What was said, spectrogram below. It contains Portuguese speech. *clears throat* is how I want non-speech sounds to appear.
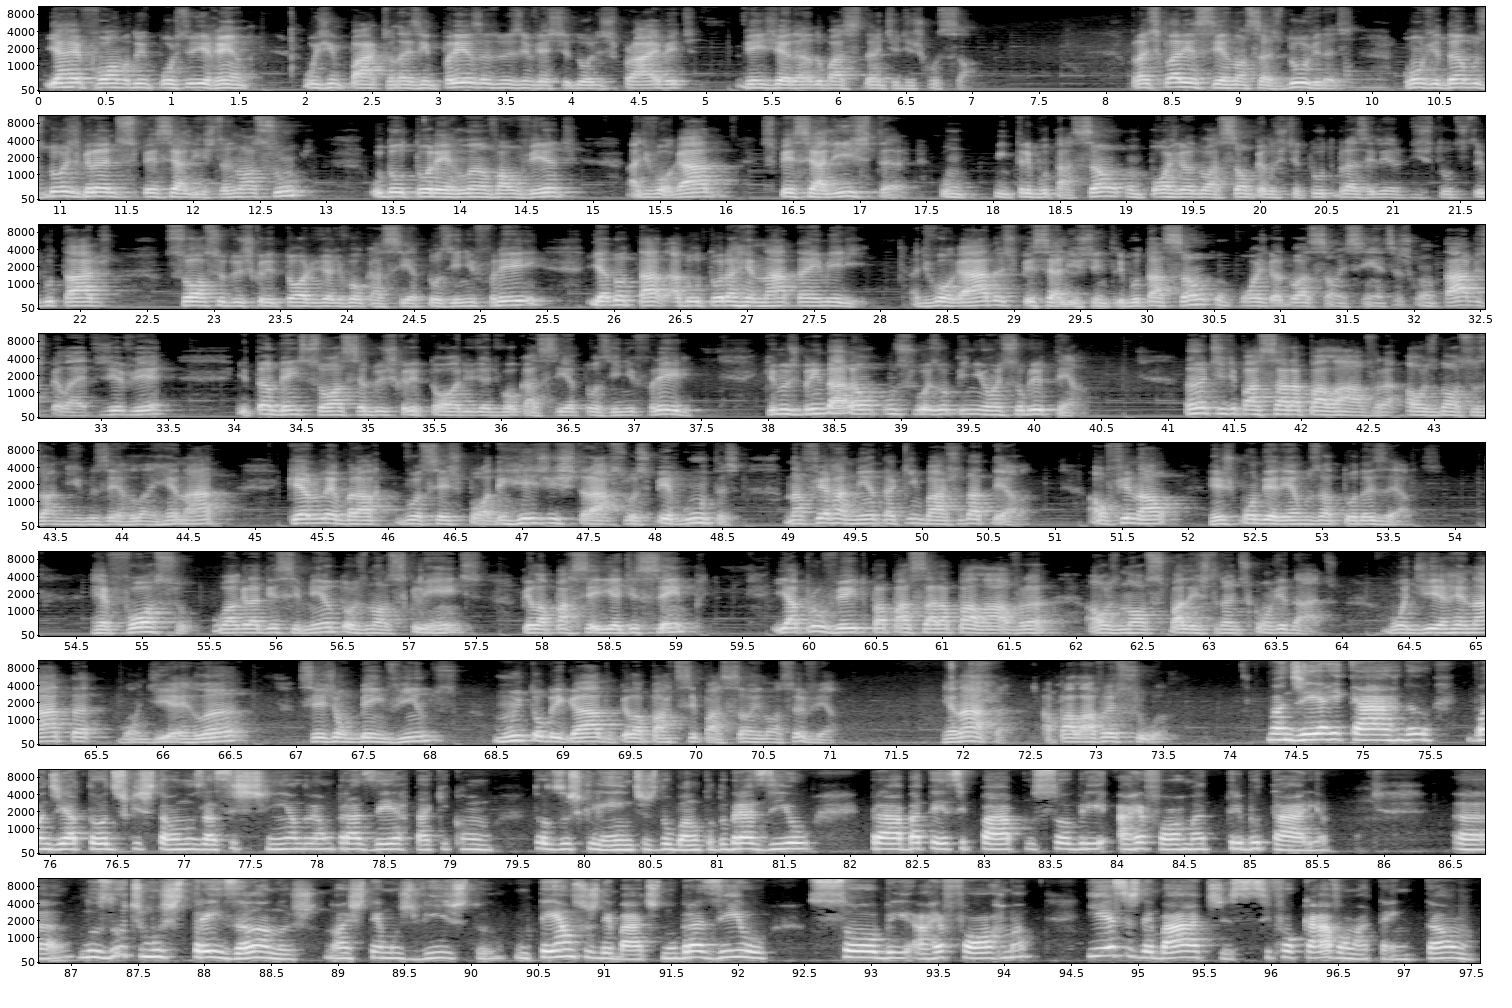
e a reforma do imposto de renda, cujo impacto nas empresas e nos investidores private vem gerando bastante discussão. Para esclarecer nossas dúvidas, convidamos dois grandes especialistas no assunto, o doutor Erlan Valverde, advogado, especialista em tributação, com pós-graduação pelo Instituto Brasileiro de Estudos Tributários, sócio do escritório de advocacia Tosini Freire, e a, a doutora Renata Emery, advogada, especialista em tributação, com pós-graduação em ciências contábeis pela FGV e também sócia do escritório de advocacia Tosini Freire, que nos brindarão com suas opiniões sobre o tema. Antes de passar a palavra aos nossos amigos Erlan e Renato, quero lembrar que vocês podem registrar suas perguntas na ferramenta aqui embaixo da tela. Ao final, responderemos a todas elas. Reforço o agradecimento aos nossos clientes pela parceria de sempre e aproveito para passar a palavra aos nossos palestrantes convidados. Bom dia, Renata. Bom dia, Erlan. Sejam bem-vindos. Muito obrigado pela participação em nosso evento. Renata, a palavra é sua. Bom dia, Ricardo. Bom dia a todos que estão nos assistindo. É um prazer estar aqui com todos os clientes do Banco do Brasil para bater esse papo sobre a reforma tributária. Uh, nos últimos três anos, nós temos visto intensos debates no Brasil sobre a reforma, e esses debates se focavam até então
